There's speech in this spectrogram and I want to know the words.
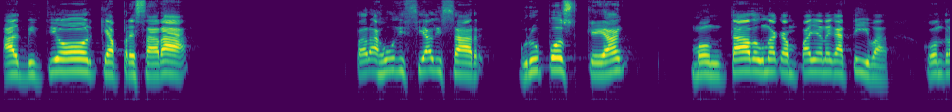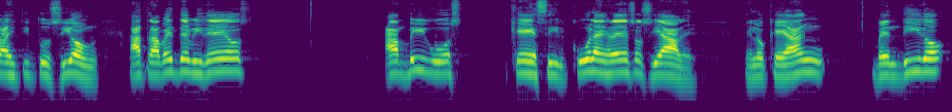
advirtió que apresará para judicializar grupos que han montado una campaña negativa contra la institución a través de videos ambiguos que circulan en redes sociales, en lo que han vendido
